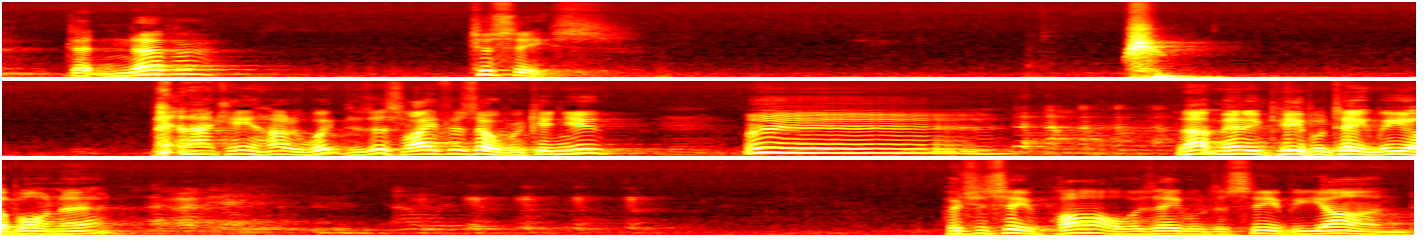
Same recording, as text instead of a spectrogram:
that never to cease. Whew. Man, I can't hardly wait till this life is over. Can you? Mm. Not many people take me up on that. But you see, Paul was able to see beyond,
